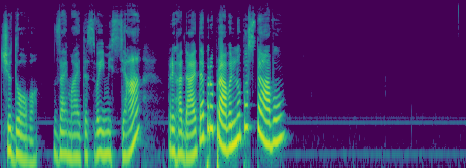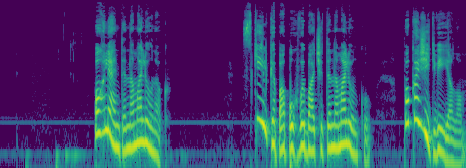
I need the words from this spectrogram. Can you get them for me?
Чудово! Займайте свої місця, пригадайте про правильну поставу. Погляньте на малюнок. Скільки папуг ви бачите на малюнку? Покажіть віялом.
